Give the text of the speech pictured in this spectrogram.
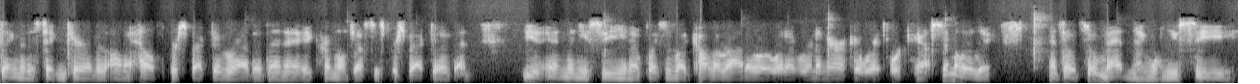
thing that is taken care of on a health perspective rather than a criminal justice perspective, and and then you see you know places like Colorado or whatever in America where it's working out similarly. And so it's so maddening when you see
